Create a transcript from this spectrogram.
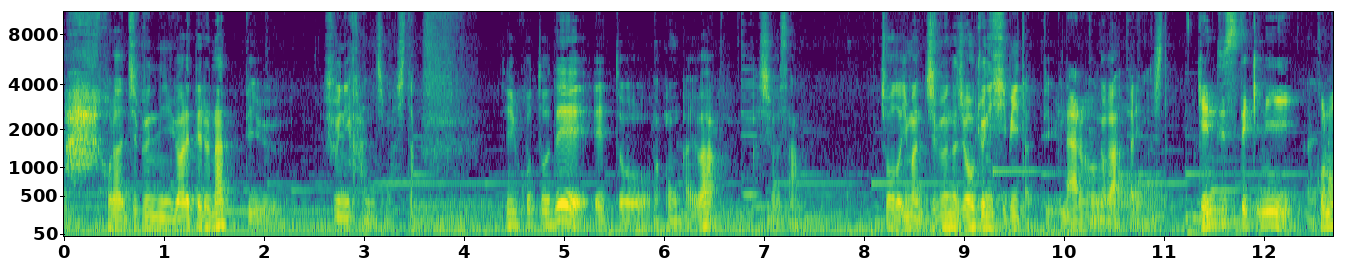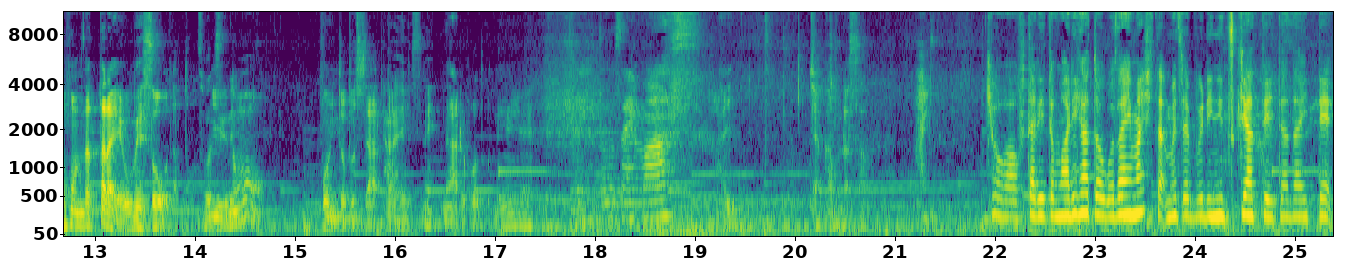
ああこれは自分に言われてるなっていうふうに感じました。ということで、えっとまあ、今回は柏さんちょうど今自分の状況に響いたっていうなるほどのがありました。現実的にこの本だったら読めそうだというのもポイントとしてあったんですね、なるほどね。ありがとうございます。はい。じゃあ岡村さん。今日はお二人ともありがとうございました。無茶ぶりに付き合っていただいて。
